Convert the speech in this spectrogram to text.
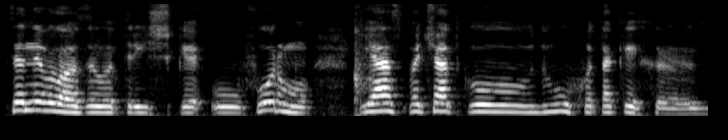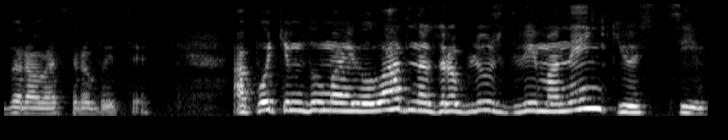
Це не влазило трішки у форму. Я спочатку в двох отаких е, збиралась робити. А потім думаю, ладно, зроблю ж дві маленькі ось ці,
